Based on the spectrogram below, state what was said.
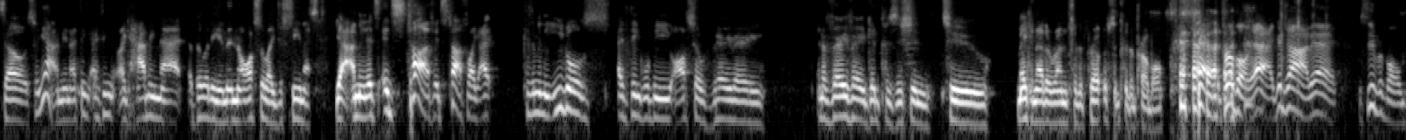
So, so yeah. I mean, I think, I think, like having that ability, and then also like just seeing that. Yeah, I mean, it's it's tough. It's tough. Like I, because I mean, the Eagles, I think, will be also very, very in a very, very good position to make another run for the pro for the Pro Bowl. the Pro Bowl, yeah, good job, yeah, the Super Bowl,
